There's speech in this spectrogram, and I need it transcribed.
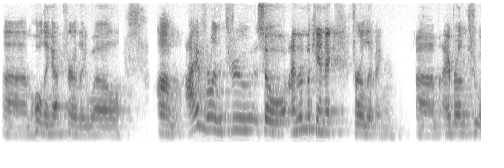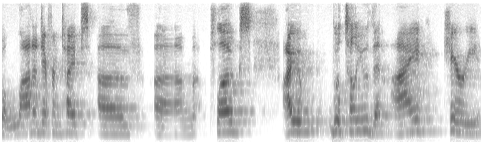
um, holding up fairly well. Um, I've run through, so I'm a mechanic for a living. Um, I've run through a lot of different types of um, plugs. I will tell you that I carry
